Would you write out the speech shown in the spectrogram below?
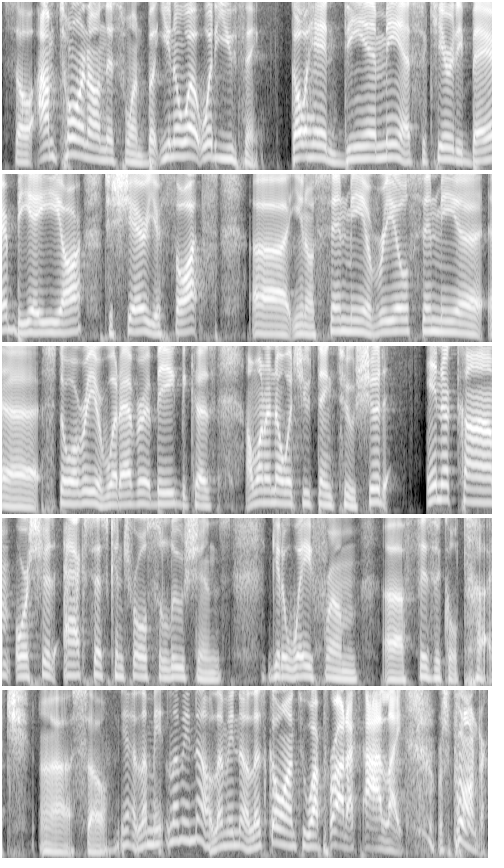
So I'm torn on this one. But you know what? What do you think? Go ahead and DM me at Security Bear B A E R to share your thoughts. Uh, you know, send me a reel, send me a, a story or whatever it be, because I want to know what you think too. Should intercom or should access control solutions get away from uh, physical touch? Uh, so yeah, let me let me know. Let me know. Let's go on to our product highlight responder.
